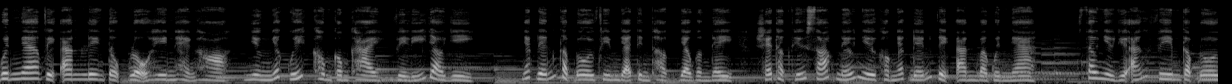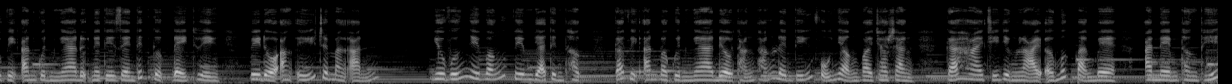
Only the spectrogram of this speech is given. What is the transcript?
Quỳnh Nga, Việt Anh liên tục lộ hin hẹn hò nhưng nhất quyết không công khai vì lý do gì? Nhắc đến cặp đôi phim giả tình thật dạo gần đây sẽ thật thiếu sót nếu như không nhắc đến Việt Anh và Quỳnh Nga. Sau nhiều dự án phim, cặp đôi Việt Anh Quỳnh Nga được netizen tích cực đẩy thuyền vì độ ăn ý trên màn ảnh. Dù vướng nghi vấn phim giả tình thật, cả Việt Anh và Quỳnh Nga đều thẳng thắn lên tiếng phủ nhận và cho rằng cả hai chỉ dừng lại ở mức bạn bè, anh em thân thiết.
